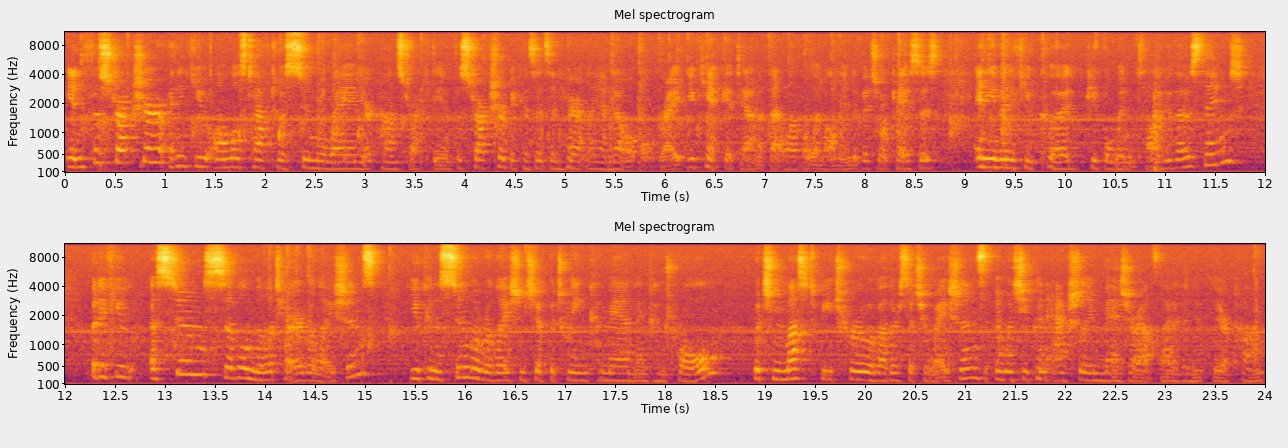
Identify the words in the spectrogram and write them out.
infrastructure. I think you almost have to assume away in your construct the infrastructure because it's inherently unknowable, right? You can't get down at that level in all the individual cases. And even if you could, people wouldn't tell you those things. But if you assume civil military relations, you can assume a relationship between command and control, which must be true of other situations and which you can actually measure outside of the nuclear con-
